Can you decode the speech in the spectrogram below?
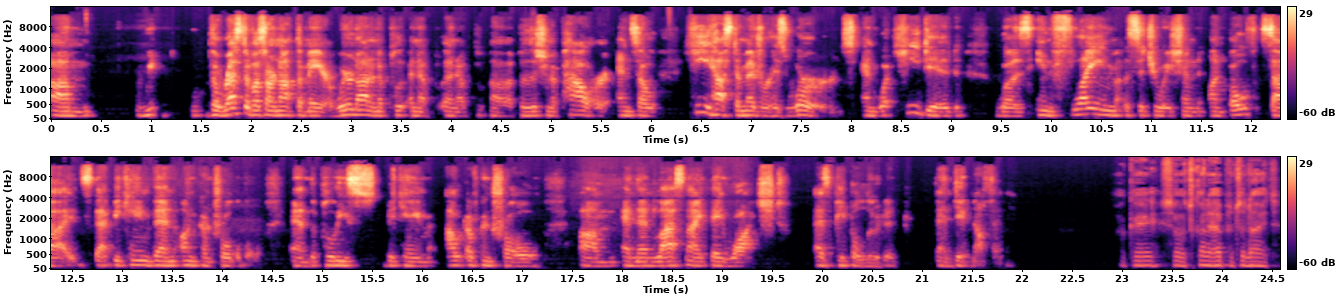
um, we, the rest of us are not the mayor. We're not in a, in a, in a uh, position of power. And so he has to measure his words. And what he did was inflame a situation on both sides that became then uncontrollable. And the police became out of control. Um, and then last night they watched as people looted and did nothing. Okay, so it's going to happen tonight.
